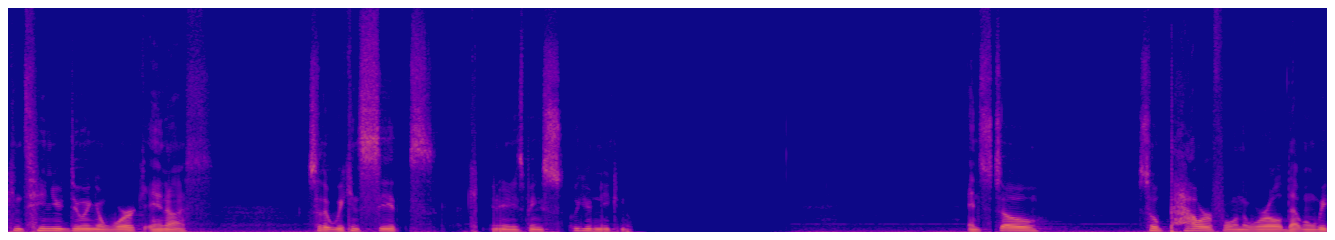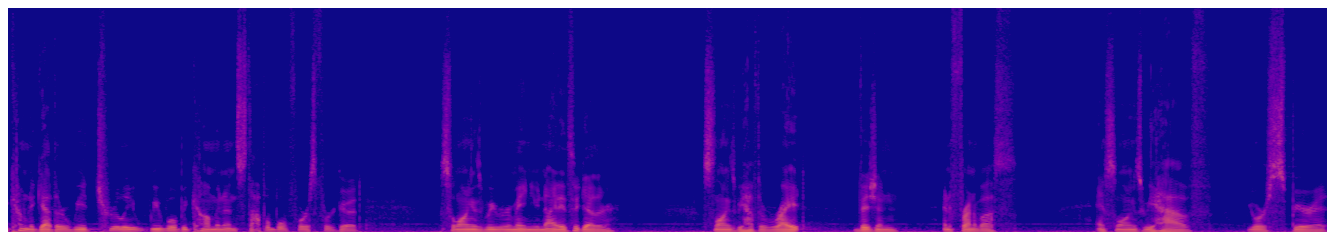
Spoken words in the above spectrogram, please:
continue doing a work in us so that we can see this community as being so unique and so so powerful in the world that when we come together we truly we will become an unstoppable force for good so long as we remain united together so long as we have the right vision in front of us and so long as we have your spirit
